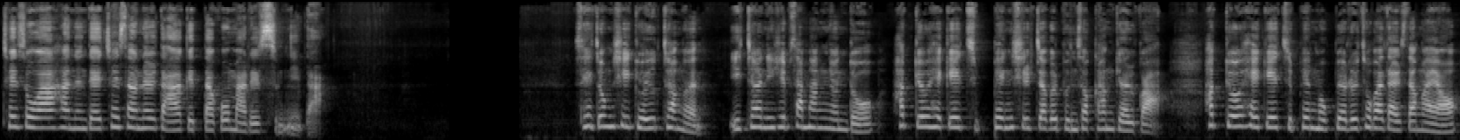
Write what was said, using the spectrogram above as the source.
최소화하는 데 최선을 다하겠다고 말했습니다. 세종시 교육청은 2023학년도 학교 회계 집행 실적을 분석한 결과 학교 회계 집행 목표를 초과 달성하여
